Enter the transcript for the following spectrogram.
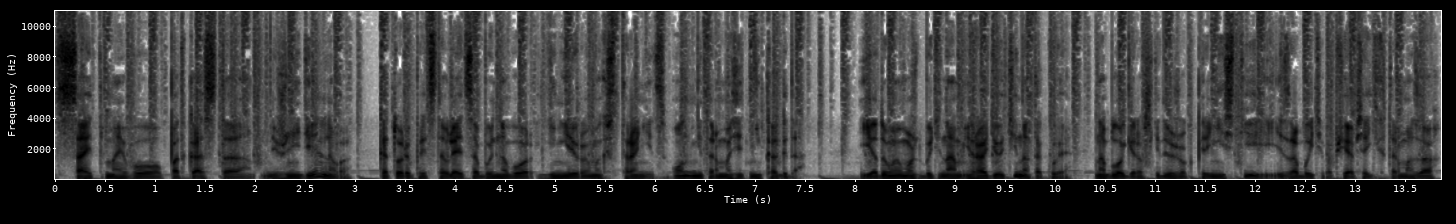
сайт моего подкаста еженедельного, который представляет собой набор генерируемых страниц. Он не тормозит никогда. Я думаю, может быть, нам и радио Ти на такое, на блогеровский движок перенести и забыть вообще о всяких тормозах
